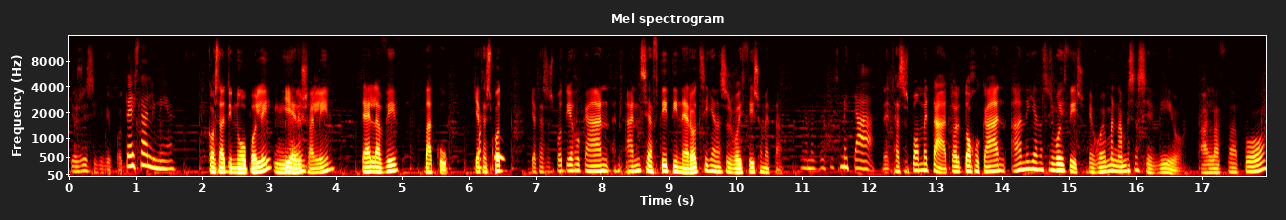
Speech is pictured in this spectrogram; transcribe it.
και ο Ζή έχει δύο πόντους. Πες τα άλλη μία. Κωνσταντινούπολη, Ναι. Ιερουσαλήμ, Τελαβίβ, Μπακού. Και θα, σας πω, και θα σας πω ότι έχω καν αν σε αυτή την ερώτηση για να σας βοηθήσω μετά. Να μας βοηθήσεις μετά. Ε, Θα σας πω μετά. Τώρα το έχω καν αν για να σας βοηθήσω. Εγώ είμαι ανάμεσα σε δύο. Αλλά θα πω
